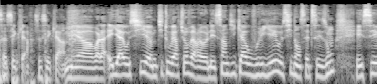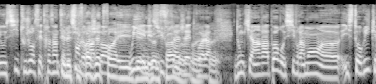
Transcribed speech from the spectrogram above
ça c'est clair, ça c'est clair. Mais euh, voilà, et il y a aussi une petite ouverture vers euh, les syndicats ouvriers aussi dans cette saison, et c'est aussi toujours, c'est très intéressant le suffragettes, rapport. et il oui, y a et les femme, suffragettes, ouais, voilà. ouais. Donc il y a un rapport aussi vraiment euh, historique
